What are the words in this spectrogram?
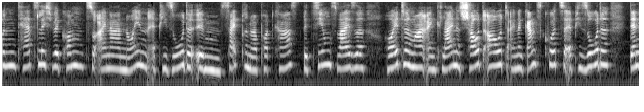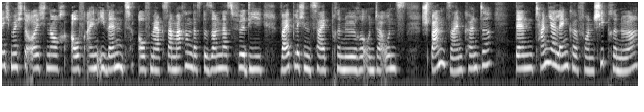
Und herzlich willkommen zu einer neuen Episode im Sidepreneur Podcast, beziehungsweise heute mal ein kleines Shoutout, eine ganz kurze Episode, denn ich möchte euch noch auf ein Event aufmerksam machen, das besonders für die weiblichen Zeitpreneure unter uns spannend sein könnte. Denn Tanja Lenke von Skipreneur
